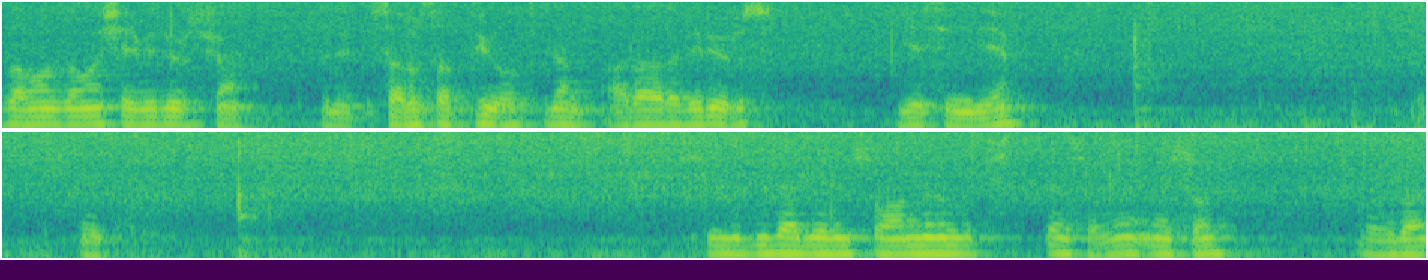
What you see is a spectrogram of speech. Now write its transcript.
zaman zaman şey veriyoruz şu an. Böyle sarımsaklı yoğurt falan ara ara veriyoruz. Yesin diye. Evet. Şimdi biberlerim, soğanlarım da piştikten sonra en son burada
